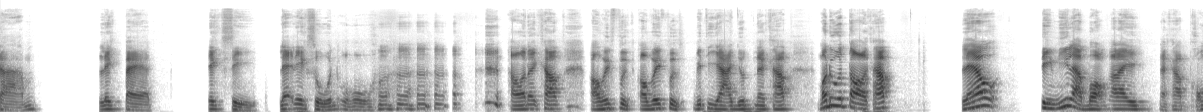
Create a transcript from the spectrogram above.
สามเลข8เลข4และเลข0โอ้โฮเอานะครับ เอาไว้ฝึกเอาไว้ฝึกวิทยายุทธนะครับ มาดูกันต่อครับ แล้ว สิ่งนี้แหละบอกอะไรนะครับ ของ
